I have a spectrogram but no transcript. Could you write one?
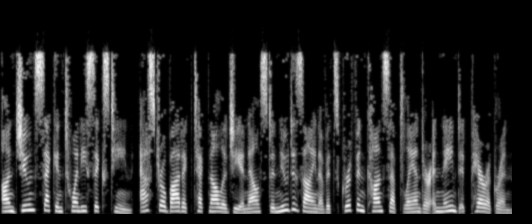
On June 2, 2016, Astrobotic Technology announced a new design of its Griffin concept lander and named it Peregrine.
